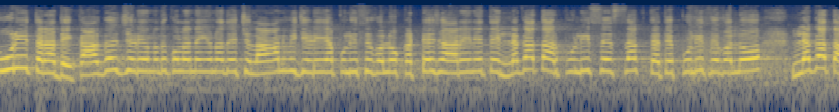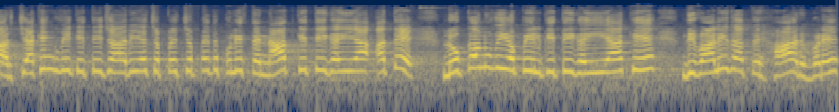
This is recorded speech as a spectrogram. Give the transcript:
ਪੂਰੀ ਤਰ੍ਹਾਂ ਦੇ ਕਾਗਜ਼ ਜਿਹੜੇ ਉਹਨਾਂ ਦੇ ਕੋਲ ਨਹੀਂ, ਉਹਨਾਂ ਦੇ ਚਲਾਨ ਵੀ ਜਿਹੜੇ ਆ ਪੁਲਿਸ ਦੇ ਵੱਲੋਂ ਕੱਟੇ ਜਾ ਰਹੇ ਨੇ ਤੇ ਲਗਾਤਾਰ ਪੁਲਿਸ ਸਖਤ ਹੈ ਤੇ ਪੁਲਿਸ ਦੇ ਵੱਲੋਂ ਲਗਾਤਾਰ ਚੈਕਿੰਗ ਵੀ ਕੀਤੀ ਜਾ ਰਹੀ ਹੈ ਚੱਪੇ ਚੱਪੇ ਤੇ ਪੁਲਿਸ ਤੈਨਾਤ ਕੀਤੀ ਗਈ ਆ ਅਤੇ ਲੋਕਾਂ ਨੂੰ ਵੀ ਅਪੀਲ ਕੀਤੀ ਗਈ ਆ ਕਿ ਦੀਵਾਲੀ ਦਾ ਤਿਉਹਾਰ ਬੜੇ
